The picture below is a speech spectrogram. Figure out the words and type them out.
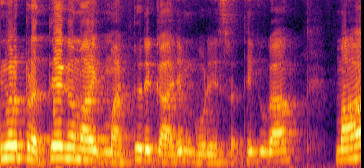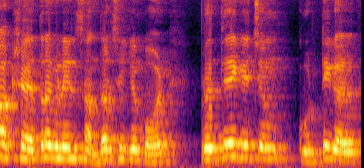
നിങ്ങൾ പ്രത്യേകമായി മറ്റൊരു കാര്യം കൂടി ശ്രദ്ധിക്കുക. മഹാക്ഷേത്രങ്ങളിൽ സന്ദർശിക്കുമ്പോൾ പ്രത്യേകിച്ചും കുട്ടികൾ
